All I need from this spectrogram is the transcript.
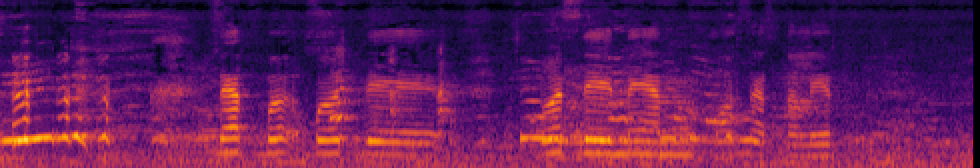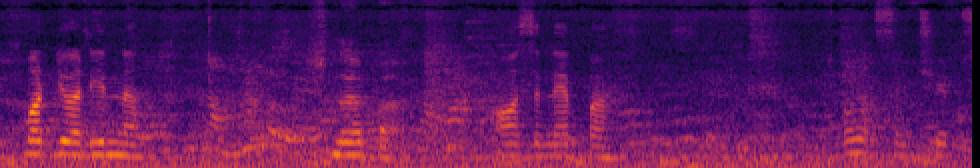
did. that bir- birthday birthday man was at the late what your dinner Snapper. or snapper I want some chips.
